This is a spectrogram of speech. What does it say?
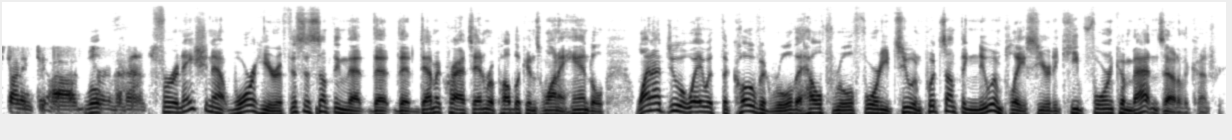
stunning uh, well, turn of events. For a nation at war here, if this is something that, that, that Democrats and Republicans want to handle, why not do away with the COVID rule, the health rule 42, and put something new in place here to keep foreign combatants out of the country?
